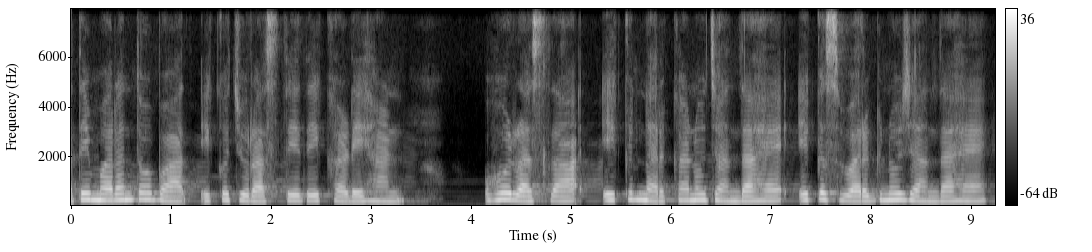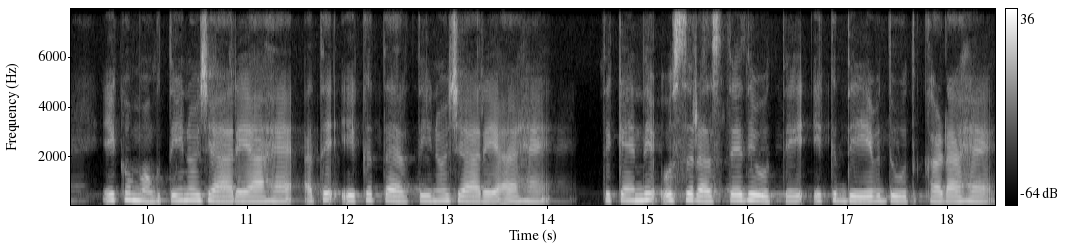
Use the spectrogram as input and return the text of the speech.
ਅਤੇ ਮਰਨ ਤੋਂ ਬਾਅਦ ਇੱਕ ਚੁਰਸਤੇ ਤੇ ਖੜੇ ਹਨ। ਉਹ ਰਸਤਾ ਇੱਕ ਨਰਕਾਂ ਨੂੰ ਜਾਂਦਾ ਹੈ, ਇੱਕ ਸਵਰਗ ਨੂੰ ਜਾਂਦਾ ਹੈ, ਇੱਕ ਮੁਕਤੀ ਨੂੰ ਜਾ ਰਿਹਾ ਹੈ ਅਤੇ ਇੱਕ ਧਰਤੀ ਨੂੰ ਜਾ ਰਿਹਾ ਹੈ। ਤੇ ਕਹਿੰਦੇ ਉਸ ਰਸਤੇ ਦੇ ਉੱਤੇ ਇੱਕ ਦੇਵਦੂਤ ਖੜਾ ਹੈ।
